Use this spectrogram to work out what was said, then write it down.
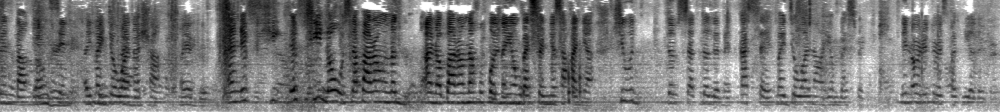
been boundaries since I may jowa na siya. I agree. And if she if she knows na parang nag ano parang nakukul na yung best friend niya sa kanya, she would have set the limit kasi may jowa na yung best friend in order to respect the other girl.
